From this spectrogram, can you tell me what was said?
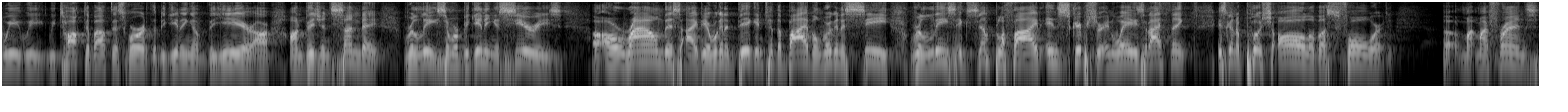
we, we, we talked about this word at the beginning of the year our, on Vision Sunday release, and we're beginning a series uh, around this idea. We're going to dig into the Bible, and we're going to see release exemplified in Scripture in ways that I think is going to push all of us forward. Uh, my, my friends,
